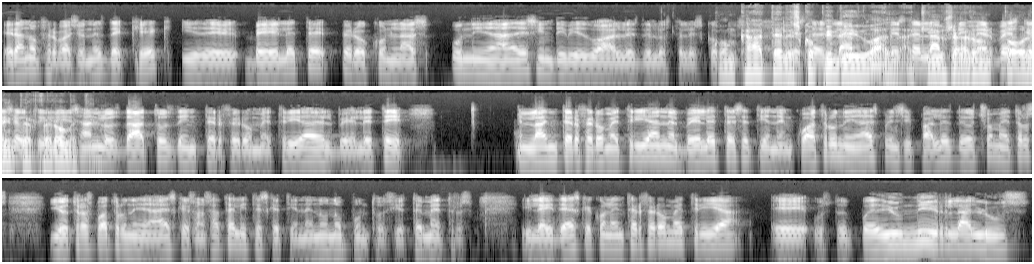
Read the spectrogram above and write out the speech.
eran observaciones de Keck y de BLT, pero con las unidades individuales de los telescopios con cada telescopio individual. esta es la primera vez que se utilizan los datos de interferometría del BLT. En la interferometría, en el BLT, se tienen cuatro unidades principales de 8 metros y otras cuatro unidades que son satélites que tienen 1.7 metros. Y la idea es que con la interferometría eh, usted puede unir la luz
